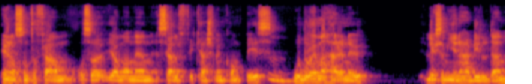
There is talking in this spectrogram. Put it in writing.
är det någon som tar fram och så gör man en selfie kanske med en kompis. Mm. Och då är man här och nu, liksom i den här bilden.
